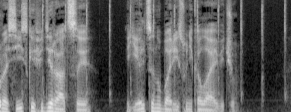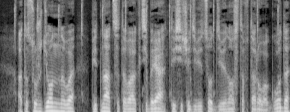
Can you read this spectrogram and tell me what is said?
Российской Федерации Ельцину Борису Николаевичу. От осужденного 15 октября 1992 года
